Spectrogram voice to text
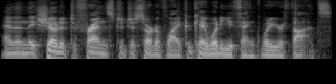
And then they showed it to friends to just sort of like, okay, what do you think? What are your thoughts?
